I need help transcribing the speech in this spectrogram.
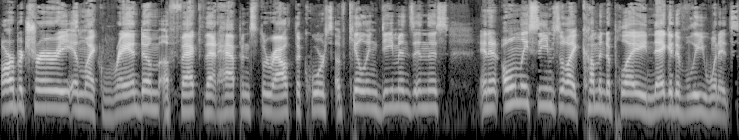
arbitrary and like random effect that happens throughout the course of killing demons in this and it only seems to like come into play negatively when it's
